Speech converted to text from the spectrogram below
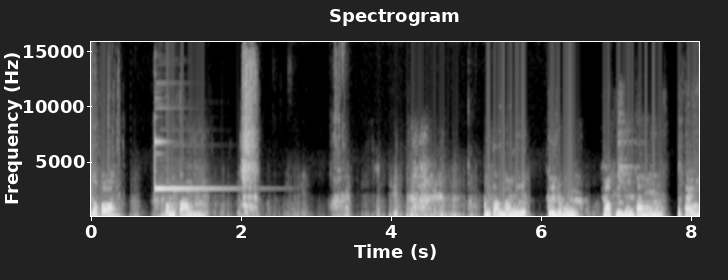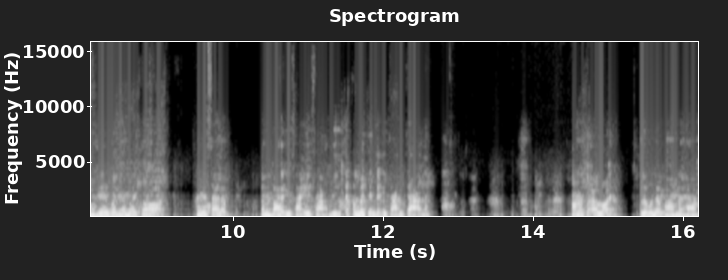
แล้วก็ ส้มตำส้มตำร้านนี้ คือถ้าคนชอบกินส้มตำสไตล์กรุงเทพก็จะไม่ชอบมันจะใส่แบบบ้านๆอีสานอีสานดี แต่ก็ไม่ถึงกับอีสานจ๋านะเอาหน่อยแต่อร่อยเดี๋ยววันเดี๋ยวพาไปทาน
